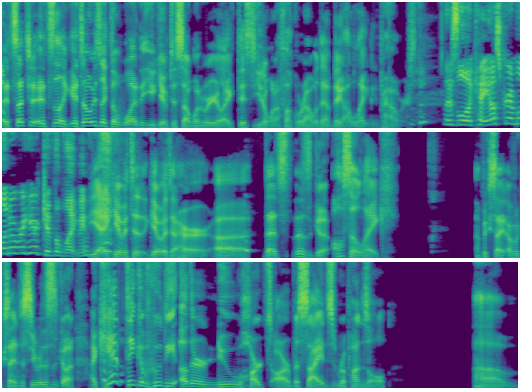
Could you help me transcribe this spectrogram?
it's such a it's like it's always like the one that you give to someone where you're like this you don't want to fuck around with them. They got lightning powers. There's a little chaos gremlin over here. Give them lightning. yeah, give it to give it to her. Uh that's this is good. Also like I'm excited I'm excited to see where this is going. I can't think of who the other new hearts are besides Rapunzel. Um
